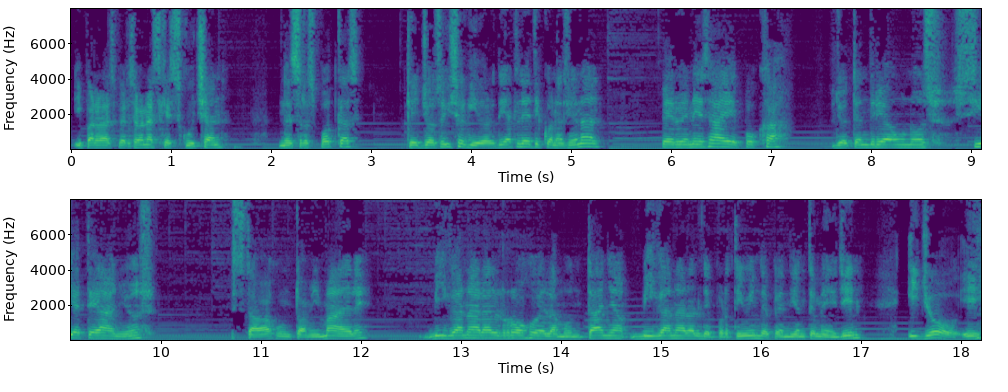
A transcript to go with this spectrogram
y para las personas que escuchan nuestros podcasts que yo soy seguidor de Atlético Nacional pero en esa época yo tendría unos 7 años, estaba junto a mi madre, vi ganar al Rojo de la Montaña, vi ganar al Deportivo Independiente Medellín y yo, y,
